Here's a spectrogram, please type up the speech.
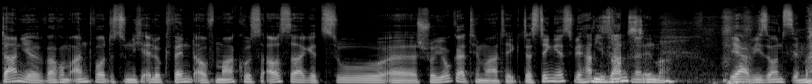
Daniel, warum antwortest du nicht eloquent auf Markus Aussage zu äh, Shoyoga-Thematik? Das Ding ist, wir hatten wie sonst einen, immer. Ja, wie sonst immer.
